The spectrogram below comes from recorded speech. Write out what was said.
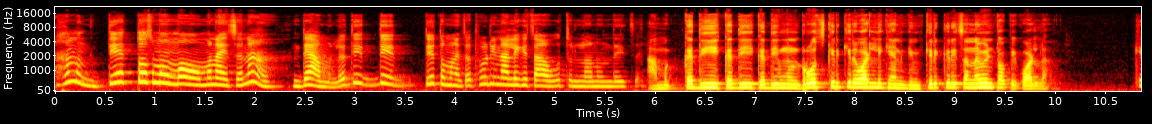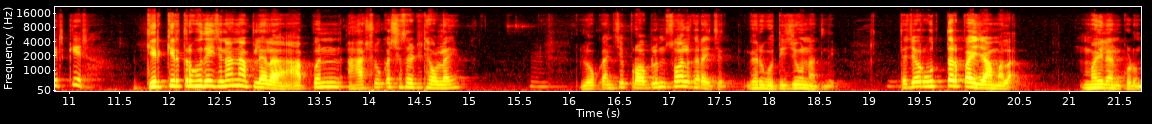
हा मग देतोच मग मग म्हणायचं ना. द्या म्हणलं. दे दे देतो म्हणायचं. थोडी ना लगेच आ- उचलून आणून द्यायचं. हा मग कधी कधी कधी म्हणून रोज किरकिर वाढली की आणखीन? किरकिरीचा नवीन टॉपिक वाढला. किरकिर. किरकिर तर होऊ द्यायची ना ना आपल्याला. आपण हा शो कशासाठी ठेवला आहे लोकांचे प्रॉब्लेम सॉल्व करायचे आहेत घरगुती जीवनातले. त्याच्यावर उत्तर पाहिजे आम्हाला महिलांकडून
